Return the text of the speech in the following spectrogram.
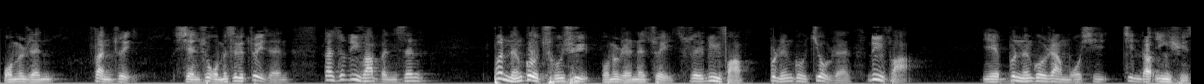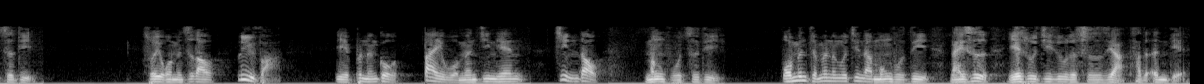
我们人犯罪，显出我们是个罪人。但是律法本身不能够除去我们人的罪，所以律法不能够救人，律法也不能够让摩西进到应许之地。所以我们知道律法。也不能够带我们今天进到蒙福之地。我们怎么能够进到蒙福地？乃是耶稣基督的十字架，他的恩典。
